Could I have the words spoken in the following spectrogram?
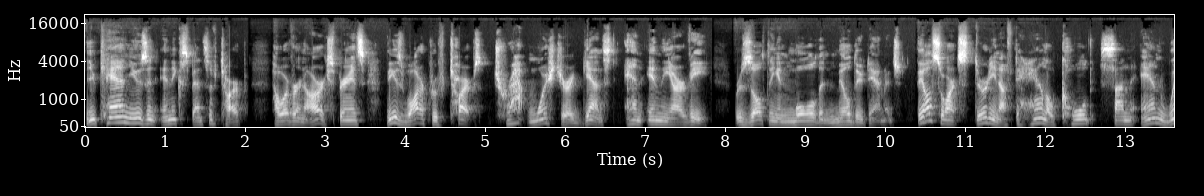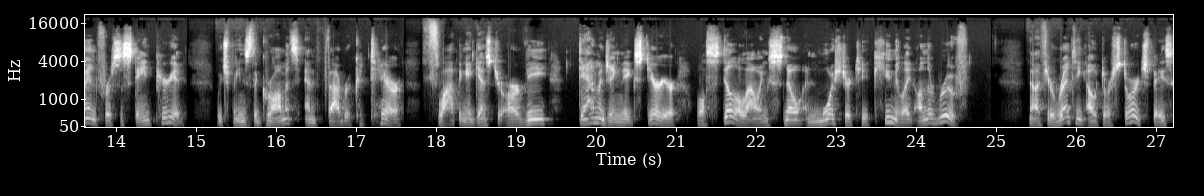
You can use an inexpensive tarp. However, in our experience, these waterproof tarps trap moisture against and in the RV, resulting in mold and mildew damage. They also aren't sturdy enough to handle cold, sun, and wind for a sustained period, which means the grommets and fabric could tear, flapping against your RV, damaging the exterior while still allowing snow and moisture to accumulate on the roof. Now, if you're renting outdoor storage space,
